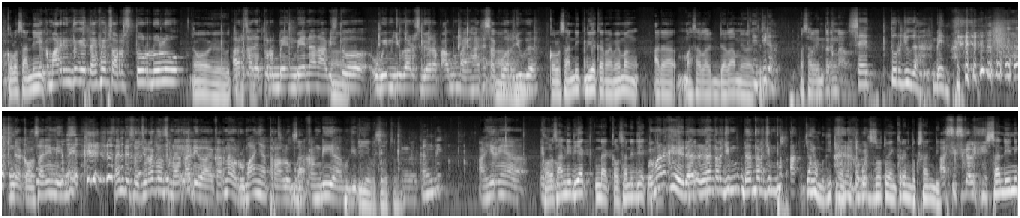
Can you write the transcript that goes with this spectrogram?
kalau Sandi Ya, kemarin tuh kita TFF harus tour dulu. Oh iya betul. harus ada tour band-bandan habis itu Wim juga harus garap album yang harus saya keluar juga. Kalau Sandi dia karena memang ada masalah di dalamnya lah Eh, itu. tidak. Masalah internal. Saya tur juga, Ben. Enggak kalau Sandi ini di- Sandi saya curhatkan sebenarnya tadi lah karena rumahnya terlalu belakang dia begitu. Iya betul betul. Kang Dik. Akhirnya Kalau Sandi dia nah kalau Sandi dia bagaimana kayak dan dan terjemput dan terjemput ah, jangan begitu Man. kita buat sesuatu yang keren untuk Sandi. asik sekali. Sandi ini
